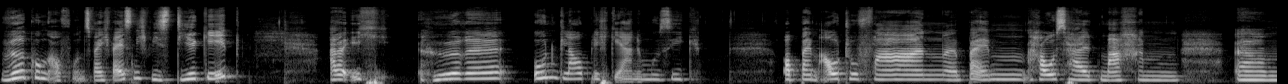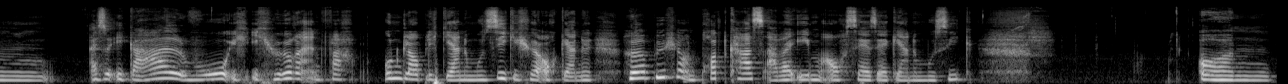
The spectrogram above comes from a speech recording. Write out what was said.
Wirkung auf uns, weil ich weiß nicht, wie es dir geht, aber ich höre unglaublich gerne Musik ob beim Autofahren, beim Haushalt machen, ähm, also egal wo, ich, ich höre einfach unglaublich gerne Musik. Ich höre auch gerne Hörbücher und Podcasts, aber eben auch sehr, sehr gerne Musik. Und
